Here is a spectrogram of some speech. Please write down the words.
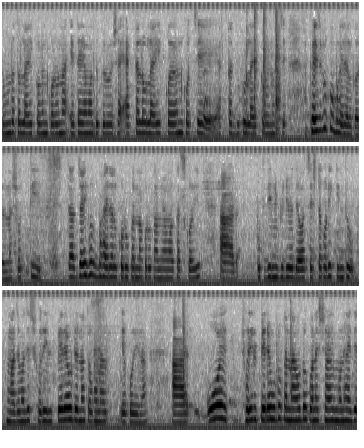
তোমরা তো লাইক কমেন্ট করো না। এটাই আমার দুঃখের বিষয়। একটা লোক লাইক কমেন্ট করছে একটা দুটো লাইক কমেন্ট হচ্ছে। ফেসবুকও ভাইরাল করে না সত্যি। তা যাই হোক ভাইরাল করুক আর না করুক আমি আমার কাজ করি। আর প্রতিদিনই ভিডিও দেওয়ার চেষ্টা করি, কিন্তু মাঝে মাঝে শরীর পেরে ওঠে না, তখন আর এ করি না। আর ওই শরীর পেরে উঠুক আর না উঠুক, অনেক সময় মনে হয় যে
